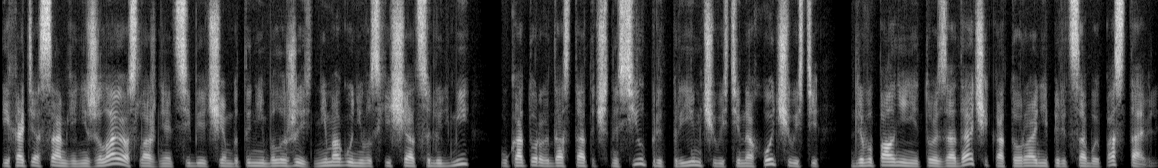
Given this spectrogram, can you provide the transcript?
И хотя сам я не желаю осложнять себе чем бы то ни было жизнь, не могу не восхищаться людьми, у которых достаточно сил, предприимчивости и находчивости для выполнения той задачи, которую они перед собой поставили.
